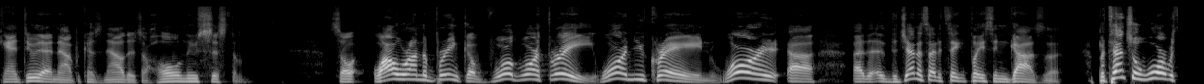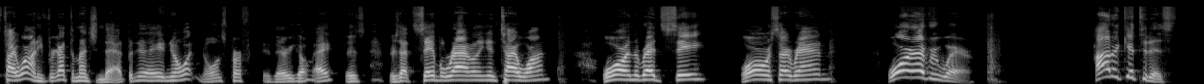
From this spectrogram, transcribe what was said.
Can't do that now because now there's a whole new system. So while we're on the brink of World War III, war in Ukraine, war, uh, uh, the, the genocide is taking place in Gaza, potential war with Taiwan. He forgot to mention that, but hey, you know what? No one's perfect. There you go. Hey, there's there's that sable rattling in Taiwan, war in the Red Sea, war with Iran, war everywhere. How to get to this?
